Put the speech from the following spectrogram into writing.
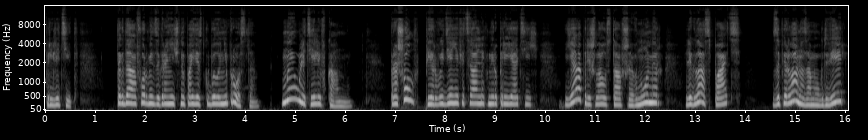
прилетит. Тогда оформить заграничную поездку было непросто. Мы улетели в Канны. Прошел первый день официальных мероприятий. Я пришла уставшая в номер, легла спать, заперла на замок дверь,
